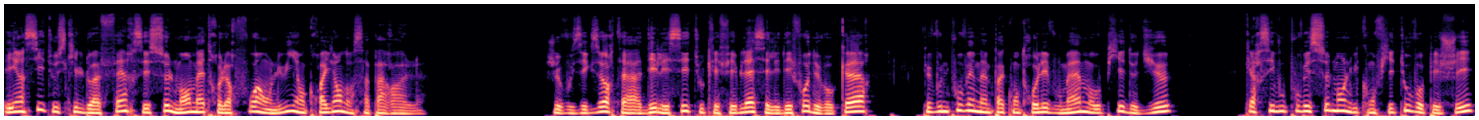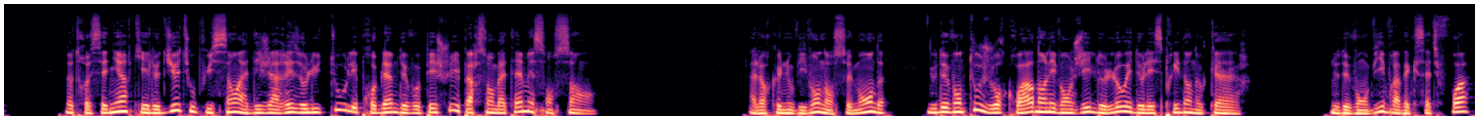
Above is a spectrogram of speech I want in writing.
et ainsi tout ce qu'ils doivent faire c'est seulement mettre leur foi en lui en croyant dans sa parole. Je vous exhorte à délaisser toutes les faiblesses et les défauts de vos cœurs, que vous ne pouvez même pas contrôler vous-même au pied de Dieu, car si vous pouvez seulement lui confier tous vos péchés, notre Seigneur qui est le Dieu Tout-Puissant a déjà résolu tous les problèmes de vos péchés par son baptême et son sang. Alors que nous vivons dans ce monde, nous devons toujours croire dans l'évangile de l'eau et de l'esprit dans nos cœurs. Nous devons vivre avec cette foi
